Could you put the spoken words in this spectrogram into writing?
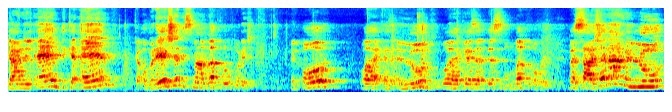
يعني ال AND كان ك operation اسمها macro operation. ال OR وهكذا ال load وهكذا ده اسمه macro operation. بس عشان أعمل load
